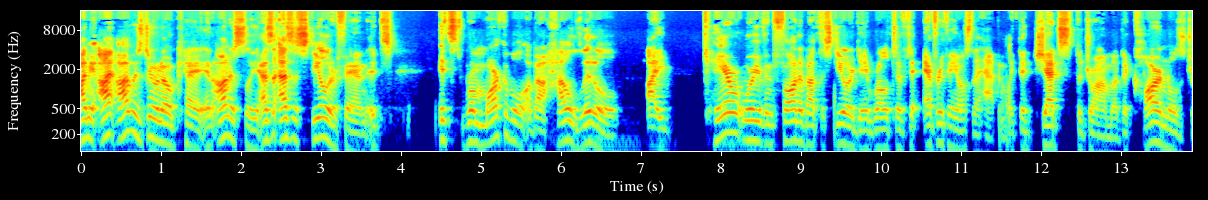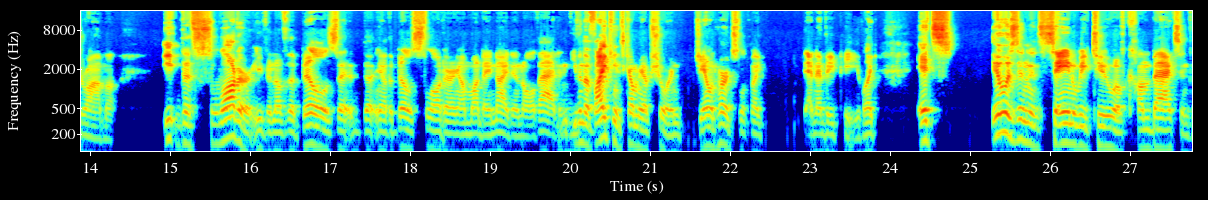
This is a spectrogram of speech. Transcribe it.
I mean, I, I was doing okay, and honestly, as as a Steeler fan, it's it's remarkable about how little I care or even thought about the Steeler game relative to everything else that happened, like the Jets, the drama, the Cardinals drama, the slaughter even of the Bills, the, you know, the Bills slaughtering on Monday night and all that, and mm-hmm. even the Vikings coming up short, and Jalen Hurts looked like an MVP. Like it's it was an insane week two of comebacks and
